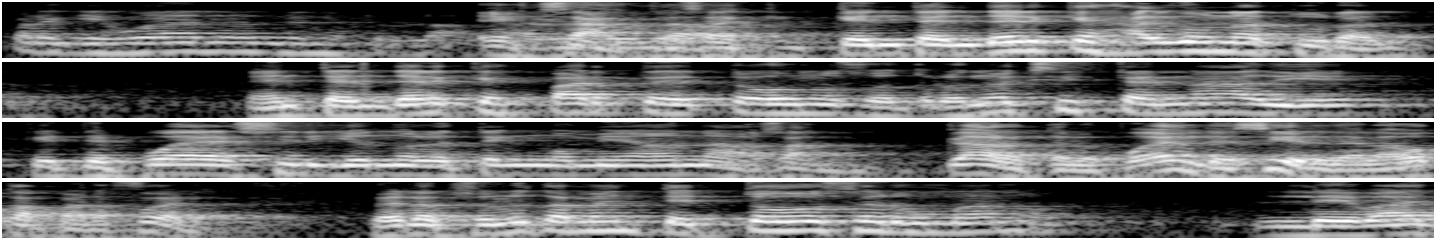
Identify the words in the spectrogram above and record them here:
Para que jueguen de nuestro lado. Exacto, o sea, lado. que, que entender que es algo natural, entender que es parte de todos nosotros. No existe nadie que te pueda decir yo no le tengo miedo a nada. O sea, claro, te lo pueden decir de la boca para afuera, pero absolutamente todo ser humano le va,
